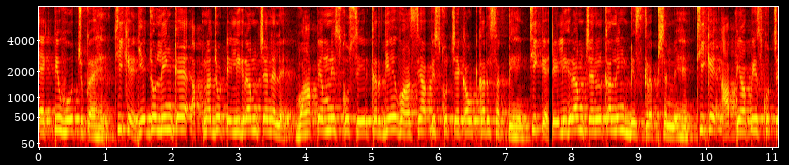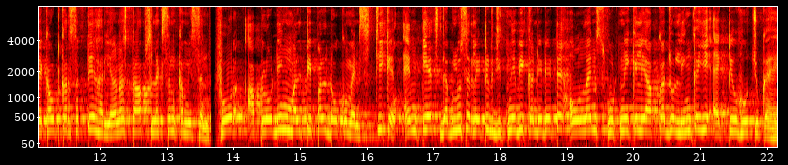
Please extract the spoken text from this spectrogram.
एक्टिव हो चुका है, ठीक है? ये जो लिंक है, अपना जो टेलीग्राम चैनल है, वहाँ पे हमने इसको शेयर कर दिया है, वहाँ से आप इसको चेकआउट कर सकते हैं, ठीक है? टेलीग्राम चैनल का लिंक डिस्क्रिप्शन में है, ठीक है? आप यहाँ पे इसको चेकआउट कर सकते हैं, Haryana staff selection commission, for uploading multiple documents, ठीक है? एम एमपीएचडब्ल्यू से रिलेटेड जितने भी कैंडिडेट है, ऑनलाइन स्कूटनी के लिए आपका जो लिंक है, ये एक्टिव हो चुका है,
